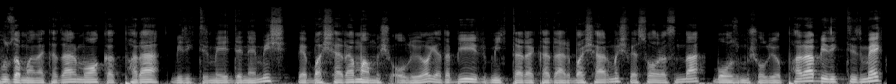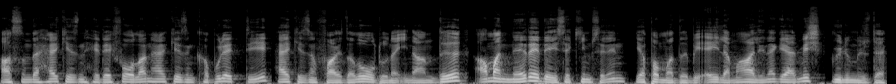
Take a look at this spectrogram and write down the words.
bu zamana kadar muhakkak para biriktirmeyi denemiş ve başaramamış oluyor ya da bir miktara kadar başarmış ve sonrasında bozmuş oluyor. Para biriktirmek aslında herkesin hedefi olan, herkesin kabul ettiği, herkesin faydalı olduğuna inandığı ama neredeyse kimsenin yapamadığı bir eylem haline gelmiş günümüzde.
